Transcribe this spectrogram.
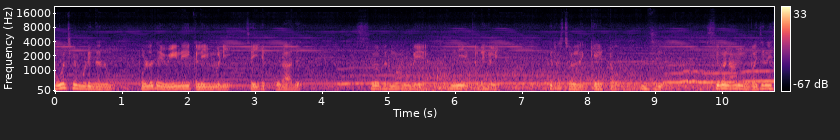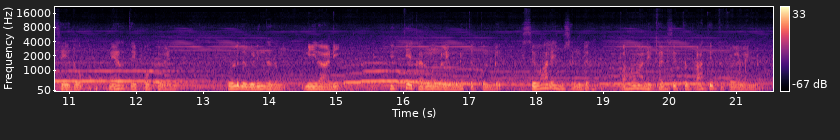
பூஜை முடிந்ததும் பொழுதை வீணே கழியும்படி செய்யக்கூடாது. சிவபெருமானுடைய புண்ணிய கதைகளை பிறர் சொல்லை கேட்டோ. ஜி- சிவநாம பஜனை செய்தோ. நேரத்தை போக்க வேண்டும். பொழுது விடிந்ததும் நீராடி நித்திய கர்மங்களை முடித்துக்கொண்டு சிவாலயம் சென்று பகவானை தரிசித்து பிரார்த்தித்துக் கொள்ள வேண்டும்.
